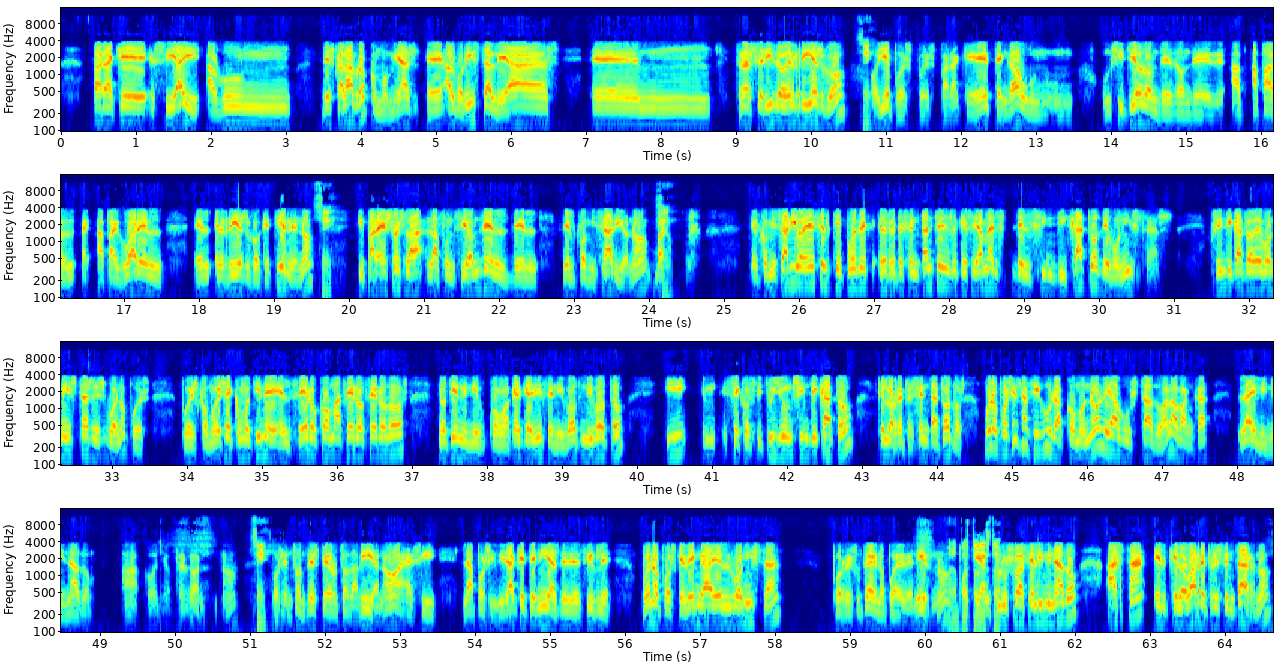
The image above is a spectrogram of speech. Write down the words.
para que si hay algún descalabro, como me has, eh, al bonista le has em, transferido el riesgo, Sí. oye, pues, pues para que tenga un, un, un sitio donde, donde ap- apa- apaciguar el, el, el riesgo que tiene, ¿no? Sí. Y para eso es la, la función del, del, del comisario, ¿no? Bueno, el comisario es el que puede, el representante del que se llama el, del sindicato de bonistas. Un sindicato de bonistas es, bueno, pues, pues como ese, como tiene el 0,002, no tiene ni, como aquel que dice, ni voz ni voto, y mm, se constituye un sindicato que lo representa a todos. Bueno, pues esa figura, como no le ha gustado a la banca, la ha eliminado. Ah, coño, perdón, ¿no? Sí. Pues entonces peor todavía, ¿no? Así, la posibilidad que tenías de decirle, bueno, pues que venga el bonista, pues resulta que no puede venir, ¿no? Bueno, pues Porque esto- incluso has eliminado hasta el que lo va a representar, ¿no?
